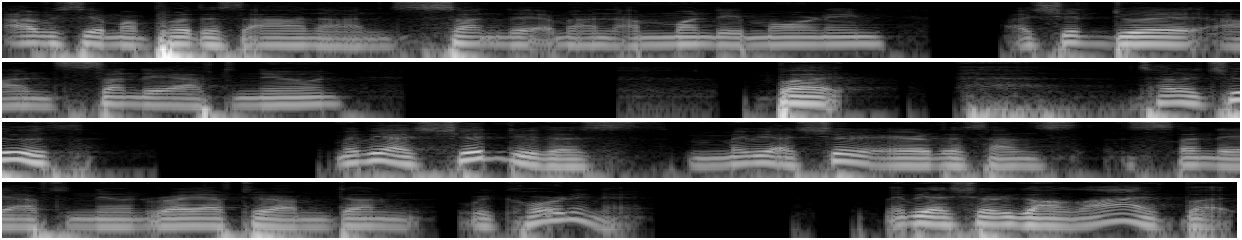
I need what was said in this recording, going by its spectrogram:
obviously, I'm to put this on on Sunday, I mean, on Monday morning. I should do it on Sunday afternoon. But, tell the truth, maybe I should do this. Maybe I should air this on Sunday afternoon, right after I'm done recording it. Maybe I should have gone live, but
